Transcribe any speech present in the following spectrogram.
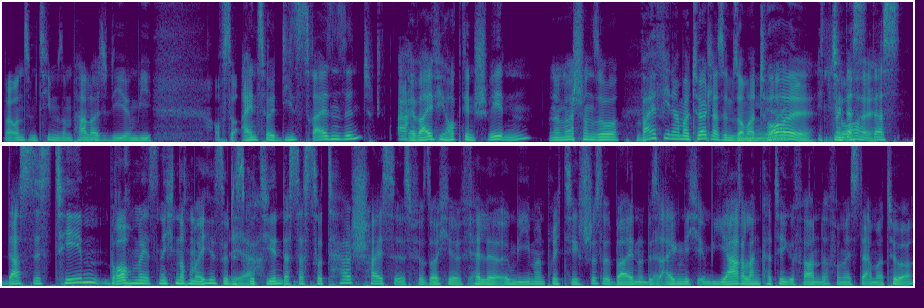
bei uns im Team so ein paar Mhm. Leute, die irgendwie auf so ein, zwei Dienstreisen sind. Ach. Der Wifi hockt in Schweden und dann war schon so, Wifi in Amateurklasse im Sommer, Ja, toll. Ich meine, das, das, das System brauchen wir jetzt nicht nochmal hier so diskutieren, dass das total scheiße ist für solche Fälle. Irgendwie jemand bricht sich ein Schlüsselbein und ist Ja. eigentlich irgendwie jahrelang KT gefahren und davon ist der Amateur.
